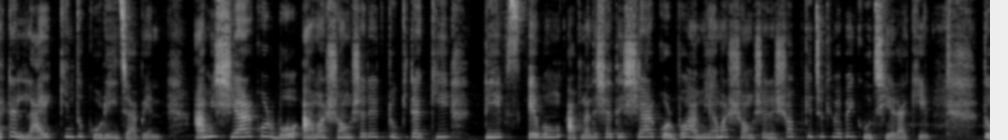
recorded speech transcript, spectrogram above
একটা লাইক কিন্তু করেই যাবেন। আমি শেয়ার করব আমার সংসারের টুকিটাকি টিপস এবং আপনাদের সাথে শেয়ার করব আমি আমার সংসারের সব কিছু কীভাবে গুছিয়ে রাখি। তো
